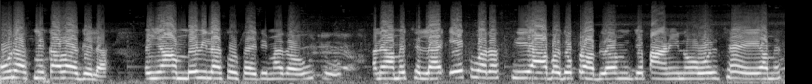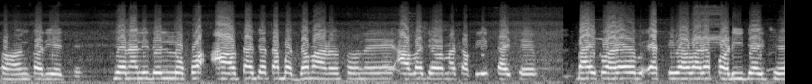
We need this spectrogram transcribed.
હું રશ્મિકા વાઘેલા. અહીંયા અંબે વિલા સોસાયટીમાં રહું છું. અને અમે છેલ્લા એક વર્ષથી આ બધો પ્રોબ્લેમ જે પાણીનો છે એ અમે સહન કરીએ છીએ. જેના લીધે લોકો આવતા જતા બધા માણસોને આવવા જવામાં તકલીફ થાય છે. બાઇક વાળા એક્ટિવા વાળા પડી જાય છે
